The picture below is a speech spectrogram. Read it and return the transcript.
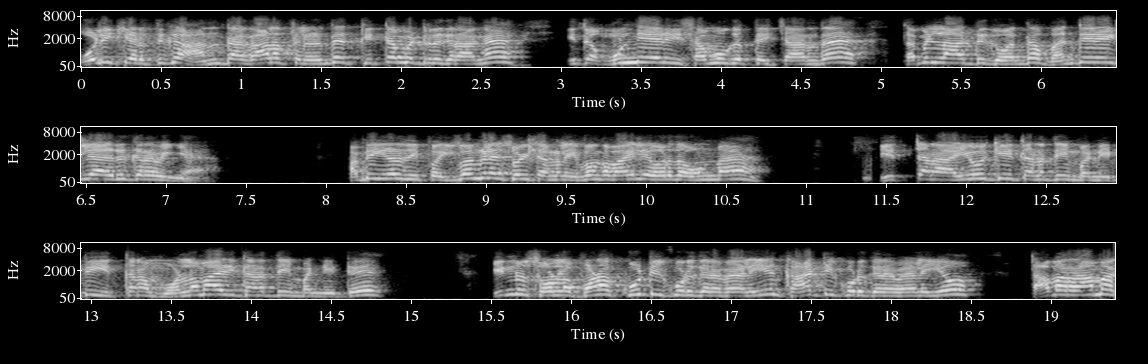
ஒழிக்கிறதுக்கு அந்த காலத்துல இருந்தே திட்டமிட்டு இருக்கிறாங்க இந்த முன்னேறி சமூகத்தை சார்ந்த தமிழ்நாட்டுக்கு வந்த வந்திரைகளா இருக்கிறவங்க. அப்படிங்கிறது இப்ப இவங்களே சொல்லிட்டாங்களே. இவங்க வாயிலே வருதா உண்மை? இத்தனை அயோக்கியத்தனத்தையும் பண்ணிட்டு இத்தனை மொள்ள மாதிரி தனத்தையும் பண்ணிட்டு இன்னும் சொல்ல போனா கூட்டி கொடுக்குற வேலையும் காட்டி கொடுக்குற வேலையும் தவறாம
